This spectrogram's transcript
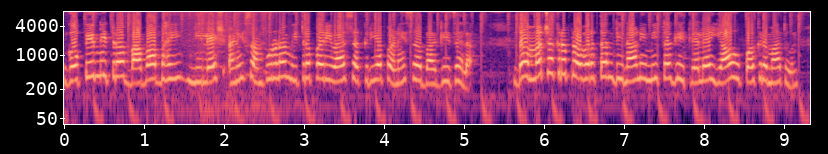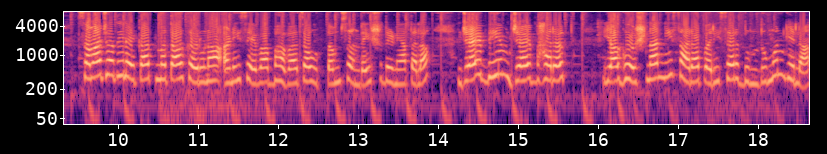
गोपी मित्र बाबाभाई निलेश आणि संपूर्ण मित्रपरिवार सक्रियपणे सहभागी झाला. धम्मचक्र प्रवर्तन दिनानिमित्त घेतलेल्या या उपक्रमातून समाजातील एकात्मता करुणा आणि सेवाभावाचा उत्तम संदेश देण्यात आला. जय भीम जय भारत या घोषणांनी सारा परिसर दुमदुमून गेला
